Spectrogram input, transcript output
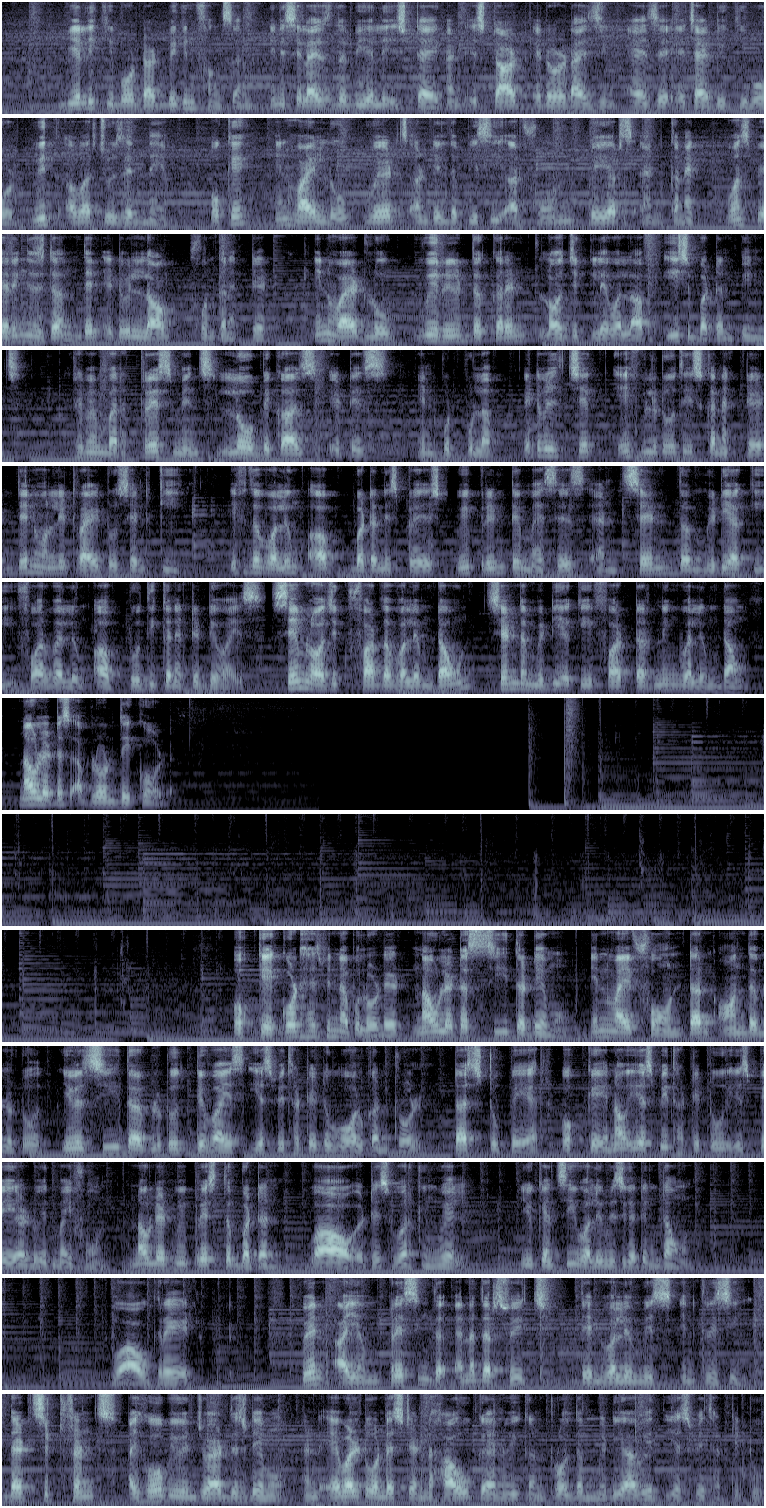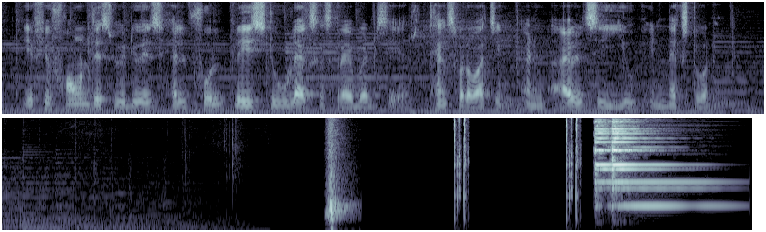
BLE keyboard.begin function initialize the BLE stack and start advertising as a HID keyboard with our chosen name. OK. In while loop waits until the PC or phone pairs and connect. Once pairing is done then it will log phone connected. In while loop we read the current logic level of each button pins. Remember press means low because it is input pull up it will check if Bluetooth is connected then only try to send key. If the volume up button is pressed, we print a message and send the media key for volume up to the connected device. Same logic for the volume down, send the media key for turning volume down. Now let us upload the code. Okay, code has been uploaded. Now let us see the demo. In my phone, turn on the Bluetooth. You will see the Bluetooth device ESP32 wall control. Touch to pair. Okay, now ESP32 is paired with my phone. Now let me press the button. Wow, it is working well. You can see volume is getting down. Wow, great. When I am pressing the another switch, then volume is increasing. That's it friends. I hope you enjoyed this demo and able to understand how can we control the media with ESP32. If you found this video is helpful, please do like, subscribe and share. Thanks for watching and I will see you in next one.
